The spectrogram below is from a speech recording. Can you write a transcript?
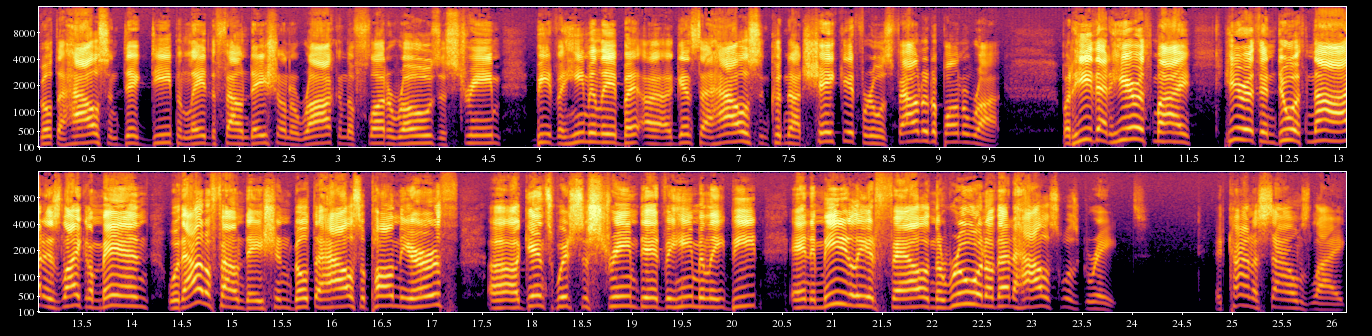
built a house and dig deep and laid the foundation on a rock, and the flood arose, a stream beat vehemently uh, against the house and could not shake it, for it was founded upon a rock. But he that heareth my heareth and doeth not is like a man without a foundation built a house upon the earth uh, against which the stream did vehemently beat and immediately it fell and the ruin of that house was great it kind of sounds like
